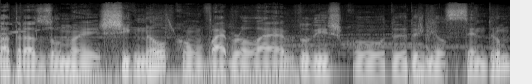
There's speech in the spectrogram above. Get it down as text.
Lá atrás os alemães Signal com Vibra Lab do disco de 2000 Centrum,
